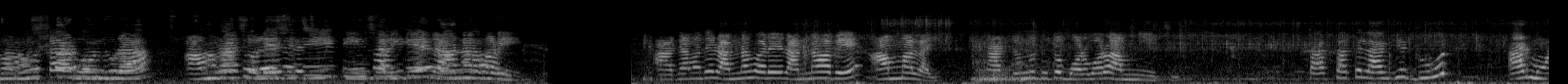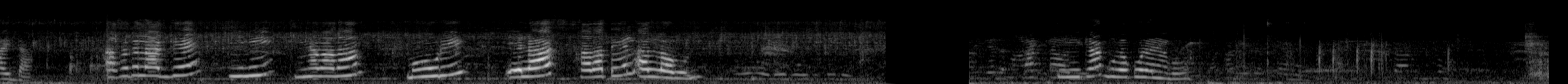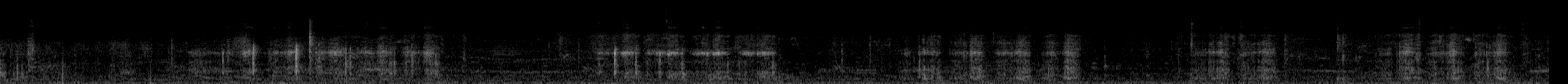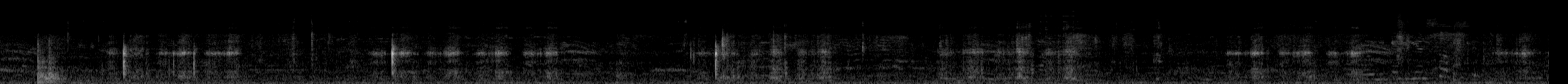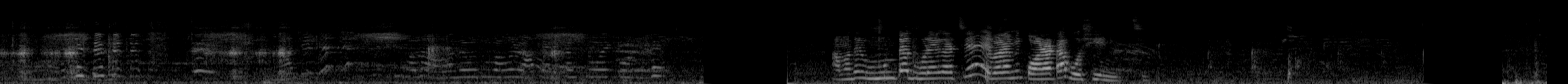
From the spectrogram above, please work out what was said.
নমস্কার বন্ধুরা, আমরা চলে এসেছি তিন শালিকের রান্নাঘরে। আজ আমাদের রান্নাঘরে রান্না হবে আম মালাই। তার জন্য দুটো বড় বড় আম নিয়েছি। তার সাথে লাগছে দুধ আর ময়দা। তার সাথে লাগছে চিনি বাদাম, মৌরি, এলাচ, সাদা তেল আর লবণ। চিনিটা গুঁড়ো করে নেব। আমাদের উনুনটা ধরে গেছে, এবার আমি কড়াটা বসিয়ে নিচ্ছি।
